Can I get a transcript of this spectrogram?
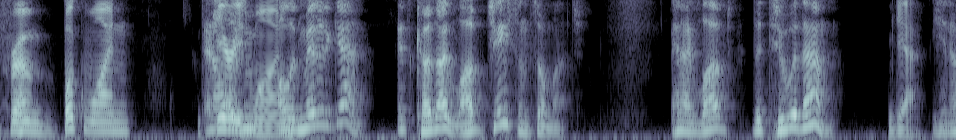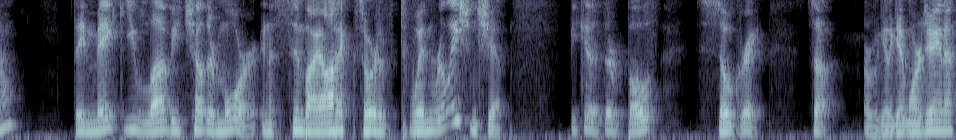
From book one, And series I'll adm- one. I'll admit it again. It's because I love Jacen so much. And I loved the two of them. yeah. You know? They make you love each other more in a symbiotic sort of twin relationship because they're both so great. So, are we going to get more Jaina?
